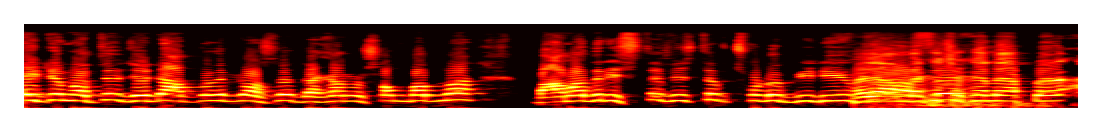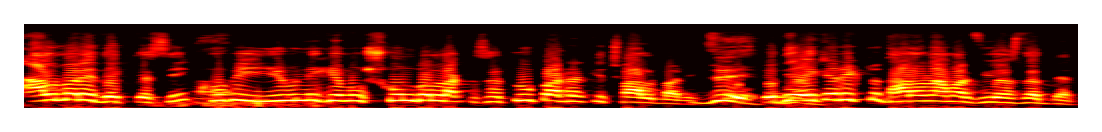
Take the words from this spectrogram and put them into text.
আইটেম আছে যেটা আপনাদেরকে আসলে দেখানো সম্ভব না বা আমাদের স্টেপ স্টেপ ছোট ভিডিও আমরা কিছু এখানে আপনার আলমারি দেখতেছি খুবই ইউনিক এবং সুন্দর লাগতেছে টু পার্টের কিছু আলমারি। যদি জি। এইটার একটু ধারণা আমার ভিউয়ার্সদের দেন।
